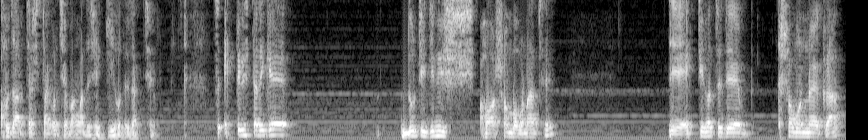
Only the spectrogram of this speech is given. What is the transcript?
খোঁজার চেষ্টা করছে বাংলাদেশে কি হতে যাচ্ছে। একত্রিশ তারিখে দুটি জিনিস হওয়ার সম্ভাবনা আছে। যে একটি হচ্ছে যে সমন্বয়করা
